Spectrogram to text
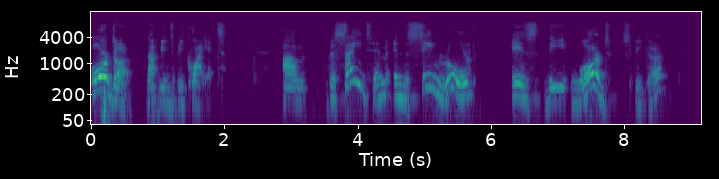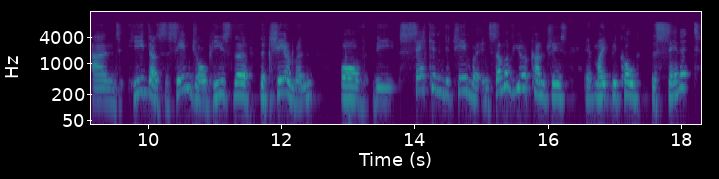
order!" That means be quiet. Um, beside him, in the same robe, is the Lord Speaker, and he does the same job. He's the, the chairman of the second chamber. In some of your countries, it might be called the Senate,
